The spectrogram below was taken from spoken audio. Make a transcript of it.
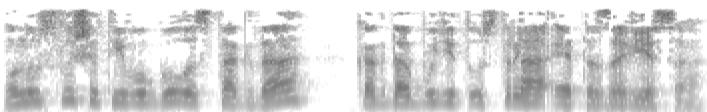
Он услышит Его голос тогда, когда будет устранена эта завеса.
